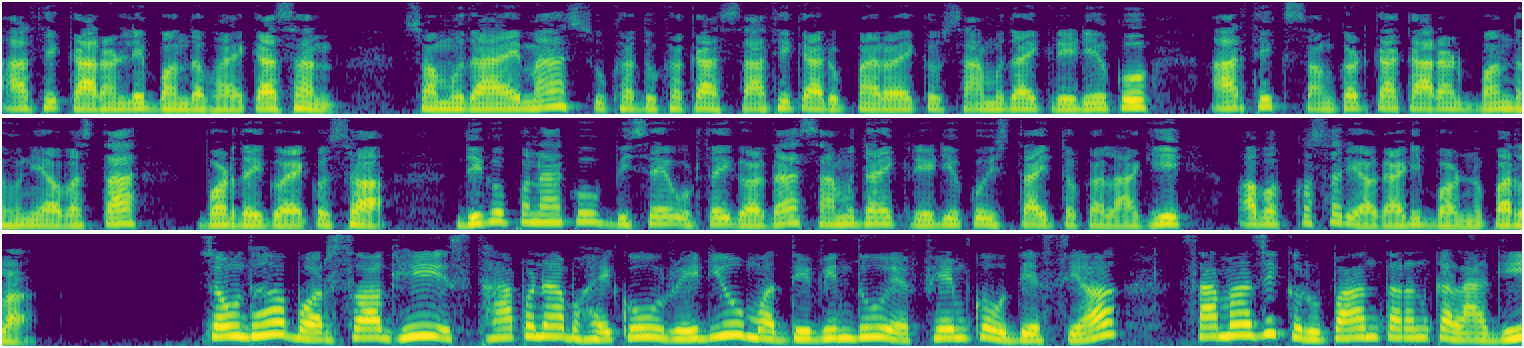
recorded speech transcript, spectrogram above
आर्थिक कारणले बन्द भएका छन्। समुदायमा सुख दुःखका साथीका रूपमा रहेको सामुदायिक रेडियोको आर्थिक संकटका कारण बन्द हुने अवस्था बढ़दै गएको छ। दिगोपनाको विषय उठ्दै गर्दा सामुदायिक रेडियोको स्थायित्वका लागि अब कसरी अगाडि बढ़नु पर्ला? चौध वर्ष अघि स्थापना भएको रेडियो मध्यविन्दु एफएमको उद्देश्य सामाजिक रूपान्तरणका लागि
